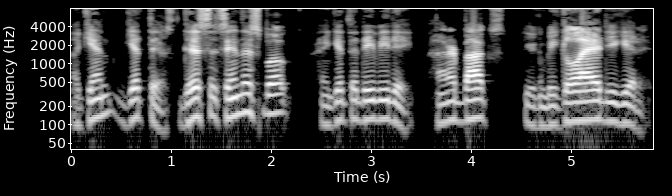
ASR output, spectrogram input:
Again, get this. This is in this book and get the DVD. 100 bucks. You can be glad you get it.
